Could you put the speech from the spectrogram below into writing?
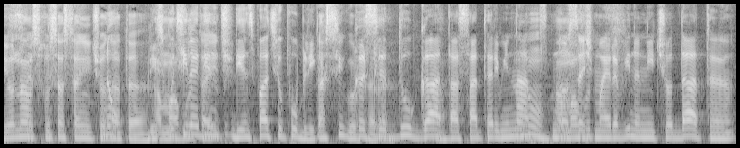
Eu nu am spus asta niciodată. Nu, discuțiile din, aici... din spațiu public. Da, sigur că, că se da. duc, gata, da. s-a terminat, nu, nu o să-și avut... mai revină niciodată.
